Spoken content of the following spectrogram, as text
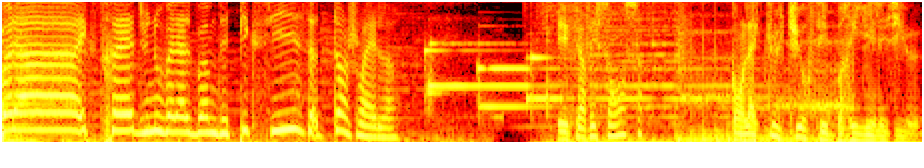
Voilà, extrait du nouvel album des Pixies, Dodgewell. Effervescence quand la culture fait briller les yeux.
